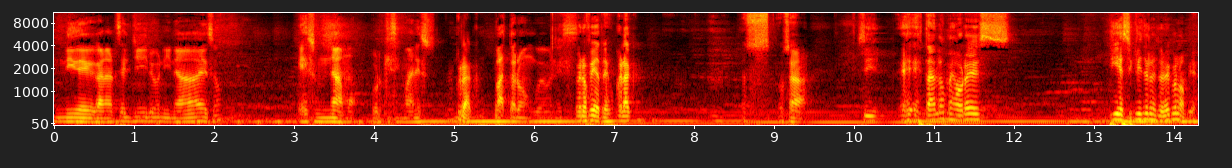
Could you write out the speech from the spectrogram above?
ni de ganarse el giro, ni nada de eso, es un amo, porque ese man es Un crack. un patrón, weón. es- Pero fíjate, es un crack. Es- O sea, sí, está en los mejores 10 ciclistas de la historia de Colombia.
